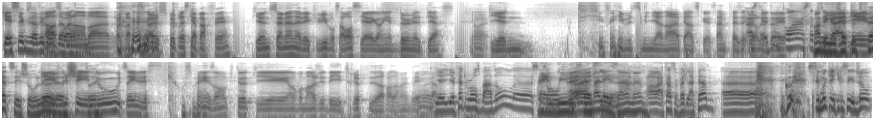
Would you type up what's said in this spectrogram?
Qu'est-ce que vous avez contre François monde? Lambert a participé à un souper presque parfait. Puis il y a une semaine avec lui pour savoir s'il allait gagner 2000 pièces. Ouais. Puis il y a une... il est multimillionnaire, puis en tout cas, ça me faisait Ah, hurler de rire. ouais, Ah, mais il les quand a même toutes bien- faites, ces shows-là. Bienvenue là. chez Tu sais. nous, tu sais, une petite grosse maison, puis tout, puis on va manger des truffes, puis des affaires de même. des- Il a, il a fait Rose Battle euh, Eh saison oui, trois. Ouais, c'est- malaisant, man. Ah, attends, ça me fait de la peine. Euh, Quoi? c'est moi qui ai écrit ces jokes.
